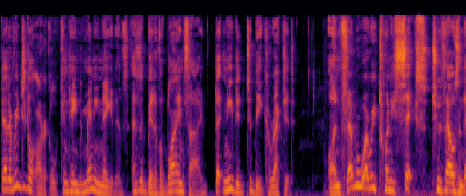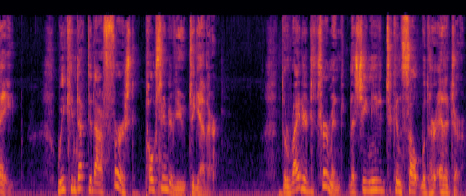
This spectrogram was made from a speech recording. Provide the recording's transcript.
That original article contained many negatives as a bit of a blindside that needed to be corrected. On February 26, 2008, we conducted our first post interview together. The writer determined that she needed to consult with her editor,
